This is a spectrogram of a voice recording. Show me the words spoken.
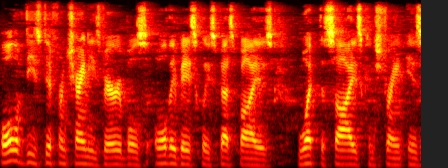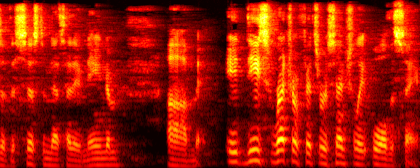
all of these different Chinese variables, all they basically specify is what the size constraint is of the system. That's how they've named them. Um, it, these retrofits are essentially all the same.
